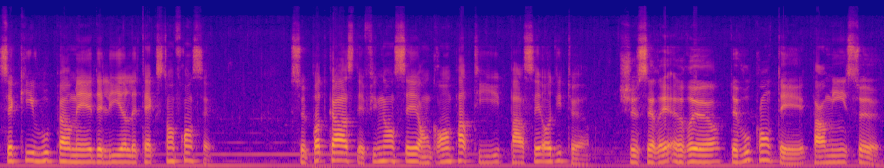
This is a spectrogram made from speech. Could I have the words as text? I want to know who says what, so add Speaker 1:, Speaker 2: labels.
Speaker 1: ce qui vous permet de lire le texte en français. Ce podcast est financé en grande partie par ses auditeurs. Je serai heureux de vous compter parmi ceux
